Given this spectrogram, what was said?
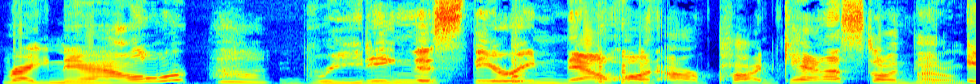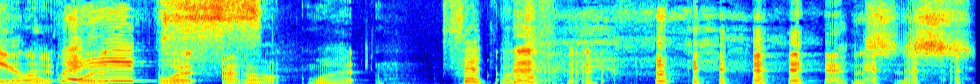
right now. Reading this theory now on our podcast on the I don't get airwaves. it. What, what? I don't. What? Okay. this is.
